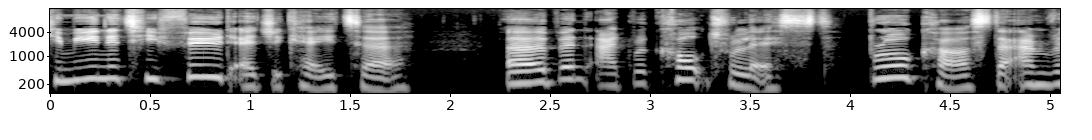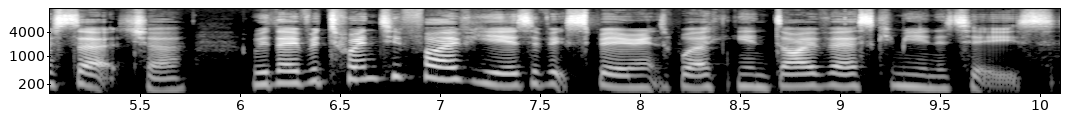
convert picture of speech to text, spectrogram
community food educator, urban agriculturalist, broadcaster, and researcher with over 25 years of experience working in diverse communities.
